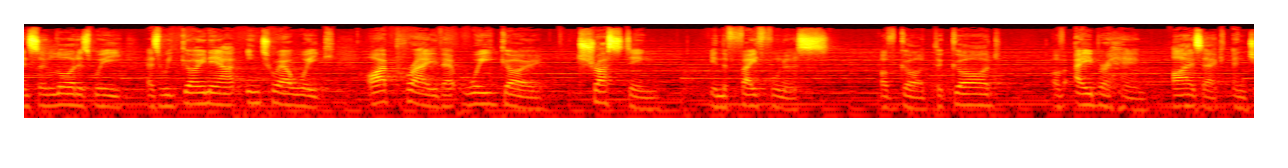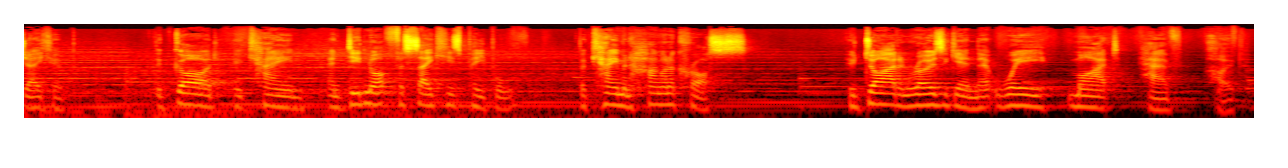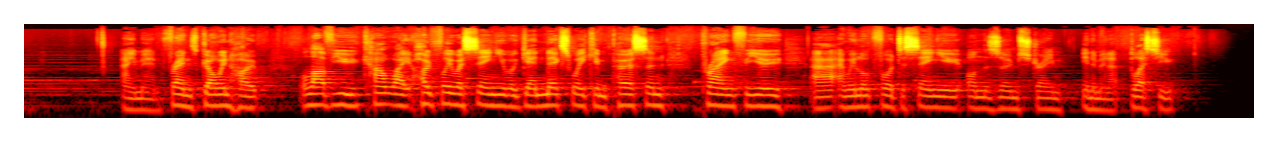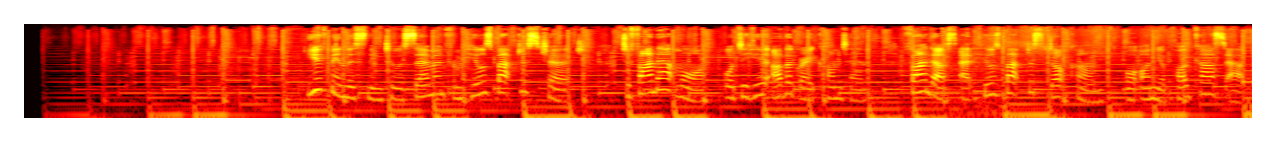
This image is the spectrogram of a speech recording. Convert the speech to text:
And so, Lord, as we as we go now into our week, I pray that we go trusting in the faithfulness of God, the God of Abraham, Isaac, and Jacob, the God who came and did not forsake his people, but came and hung on a cross, who died and rose again that we might have hope. Amen. Friends, go in hope. Love you. Can't wait. Hopefully, we're seeing you again next week in person, praying for you, uh, and we look forward to seeing you on the Zoom stream in a minute. Bless you. You've been listening to a sermon from Hills Baptist Church. To find out more or to hear other great content, find us at hillsbaptist.com or on your podcast app.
